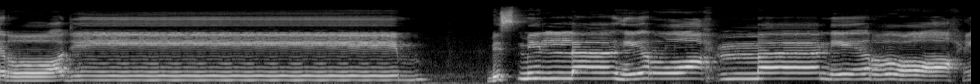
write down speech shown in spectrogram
الرجيم بسم الله الرحمن الرحيم.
